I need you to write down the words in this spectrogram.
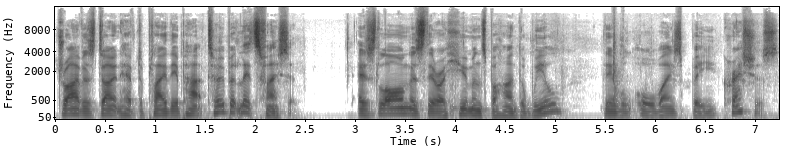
drivers don't have to play their part too, but let's face it, as long as there are humans behind the wheel, there will always be crashes.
